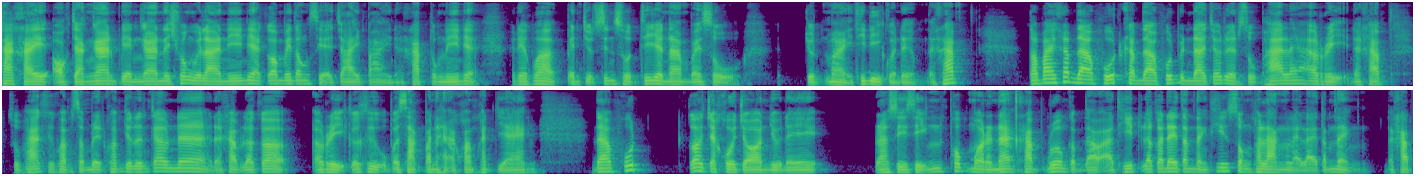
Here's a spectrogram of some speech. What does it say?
ถ้าใครออกจากงานเปลี่ยนงานในช่วงเวลานี้เนี่ยก็ไม่ต้องเสียใจไปนะครับ ตรงนี้เนี่ยเรียกว่าเป็นจุดสิ้นสุดที่จะนำไปสู่จุดใหม่ที่ดีกว่าเดิมนะครับต่อไปครับดาวพุธครับดาวพุธเป็นดาวเจ้าเรือนสุภาและอรินะครับ สุภาคือความสำเร็จความเจริญก้าวหน้านะครับ แล้วก็อริก็คืออุปสรรคปัญหาความขัดแย้ง ดาวพุธ ก็จะโคจรอยู่ในราศีสิงห์พบมรณะครับร่วมกับดาวอาทิตย์ แล้วก็ได้ตำแหน่งที่ทรงพลังหลาย ๆตำแหน่งนะครับ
